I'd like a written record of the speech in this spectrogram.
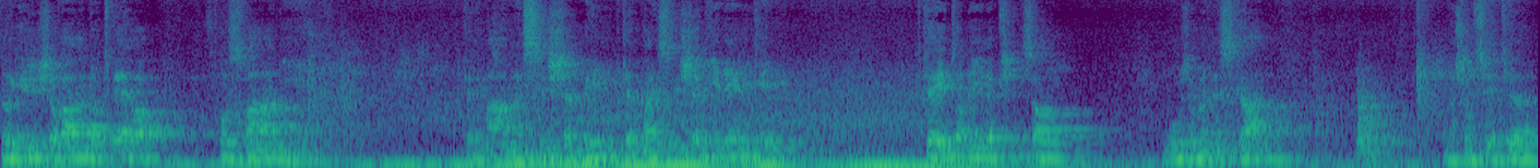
do Ježíšova, do tvého pozvání, které máme slyšet my, které mají slyšet jiné lidi, které je to nejlepší, co můžeme dneska v našem světě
